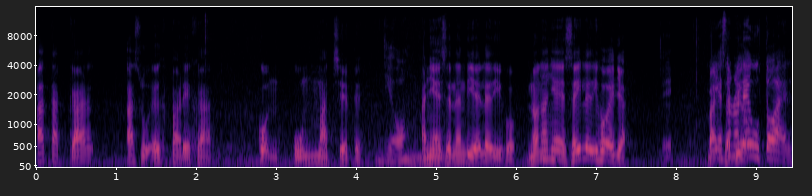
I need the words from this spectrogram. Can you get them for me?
atacar a su expareja con un machete. Dios. Añadece en le dijo, no Mm. añadece y le dijo ella. Va, y esa eso no vio- le gustó a él.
